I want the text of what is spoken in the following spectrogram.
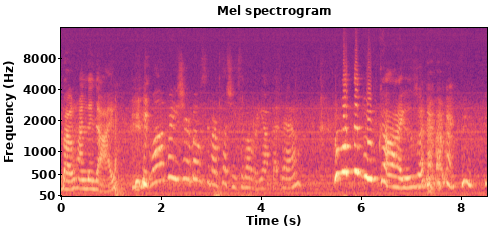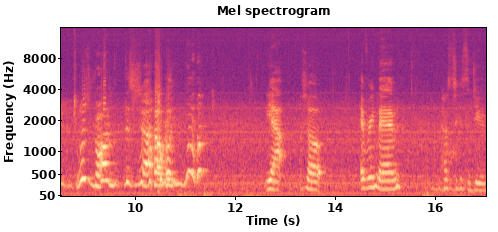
By the time they die. well, I'm pretty sure most of our plushies have already got that down. what the poop, guys? What's wrong with the show? yeah, so every man has to kiss a dude.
